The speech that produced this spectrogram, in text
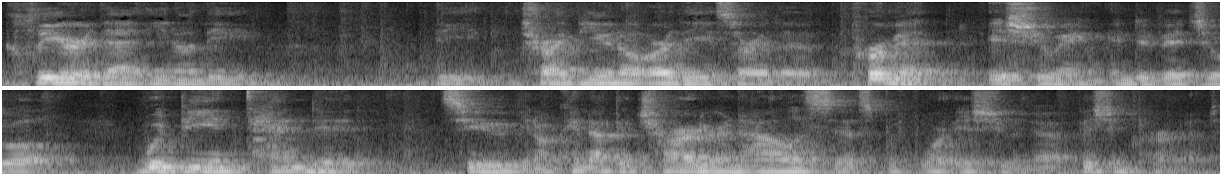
clear that you know the the tribunal or the sorry the permit issuing individual would be intended to you know conduct a charter analysis before issuing a fishing permit.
